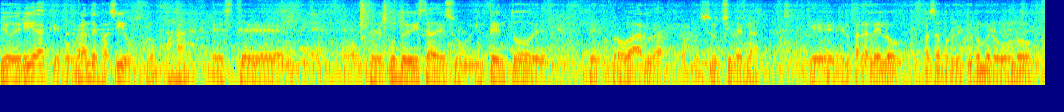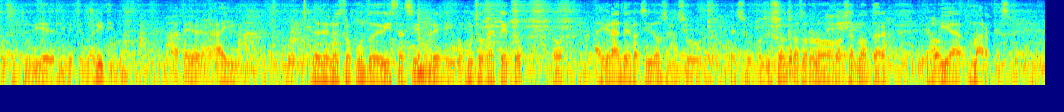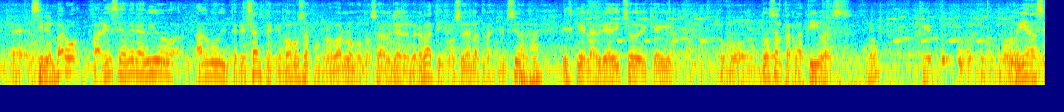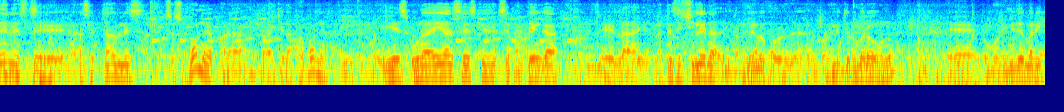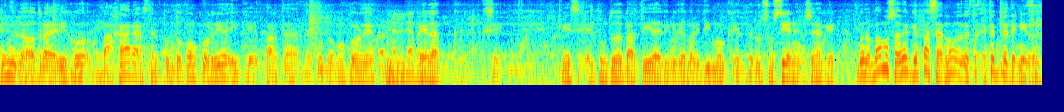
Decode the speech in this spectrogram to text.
Yo diría que con grandes vacíos, ¿no? Este, desde el punto de vista de su intento de, probar la, posición chilena, que el paralelo que pasa por el hito número uno constituye el límite marítimo. Ah, eh, hay desde nuestro punto de vista siempre, y con mucho respeto, hay grandes vacíos en su, en su exposición que nosotros lo vamos a hacer notar el día martes. Eh, sin embargo, parece haber habido algo interesante que vamos a comprobarlo cuando salga el verbatim, o sea, la transcripción. Y es que él habría dicho de que hay como dos alternativas, ¿no? Que podrían ser este, aceptables, se supone, para, quien la propone. Y es una de ellas es que se mantenga eh, la, tesis chilena del paralelo por el, por el hito número uno eh, como límite marítimo y la otra dijo bajar hasta el punto Concordia y que parta del punto Concordia, que es, sí, que es el punto de partida del límite marítimo que el Perú sostiene. O sea que, bueno, vamos a ver qué pasa, ¿no? está entretenido.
